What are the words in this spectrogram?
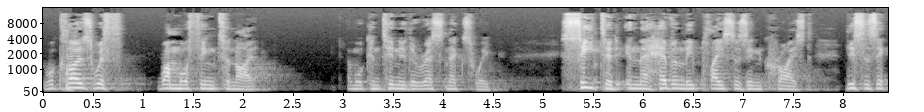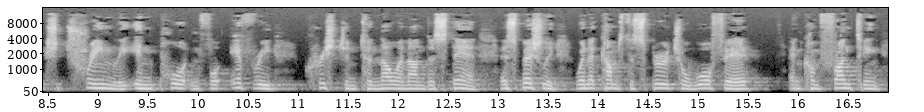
We'll close with one more thing tonight, and we'll continue the rest next week. Seated in the heavenly places in Christ. This is extremely important for every Christian to know and understand, especially when it comes to spiritual warfare and confronting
